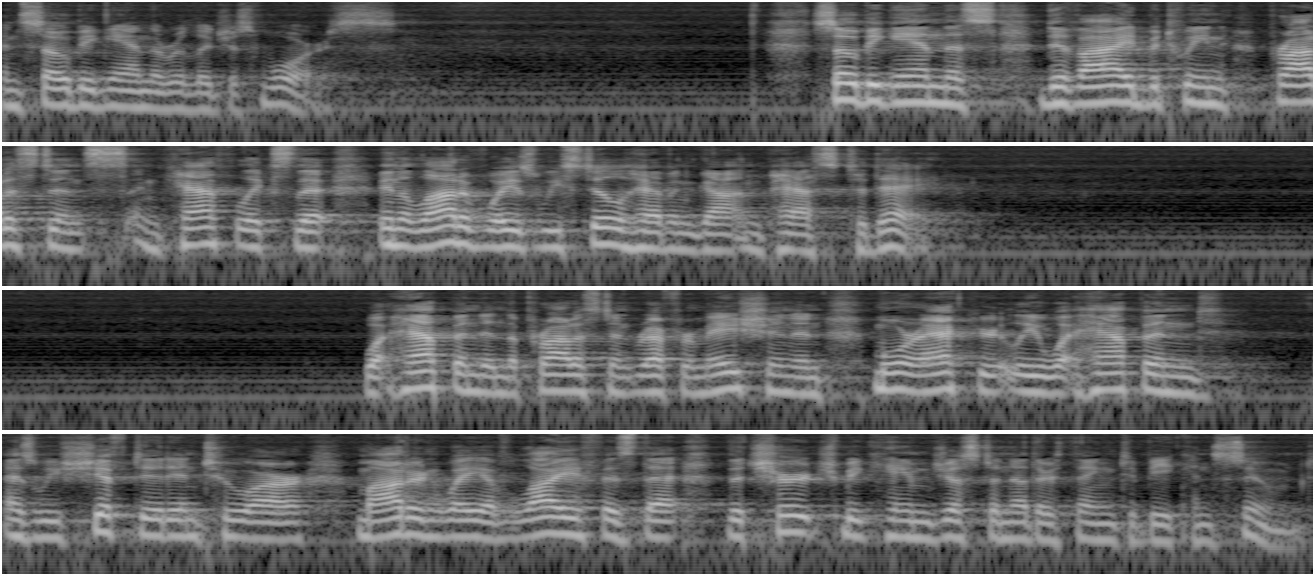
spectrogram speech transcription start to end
And so began the religious wars. So began this divide between Protestants and Catholics that, in a lot of ways, we still haven't gotten past today. What happened in the Protestant Reformation, and more accurately, what happened as we shifted into our modern way of life is that the church became just another thing to be consumed.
